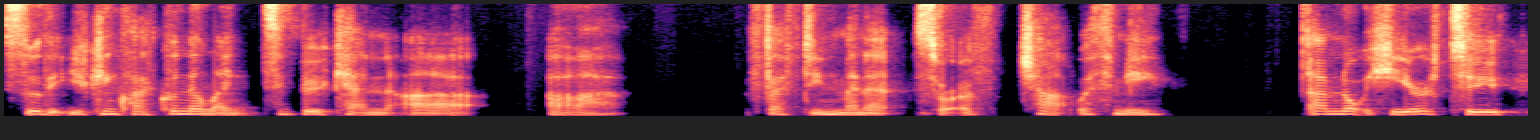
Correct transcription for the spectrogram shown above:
so that you can click on the link to book in a, a 15 minute sort of chat with me. I'm not here to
